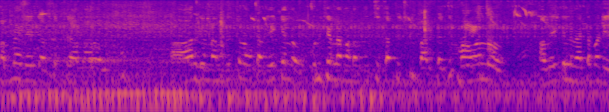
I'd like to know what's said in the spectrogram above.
పర్మనెంట్ ఏం చేస్తున్నారు ఆరు గంటల నుంచి ఒక వెహికల్ పులిచెర్ల మండలం నుంచి తప్పించుకుని పారిపోయింది. మా వాళ్ళు ఆ వెహికల్ వెంటబడి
